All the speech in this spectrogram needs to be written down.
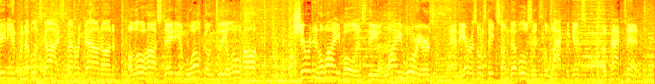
radiant, benevolent sky spattering down on Aloha Stadium. Welcome to the Aloha Sheraton Hawaii Bowl. It's the Hawaii Warriors and the Arizona State Sun Devils. It's the WAC against the Pac 10.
